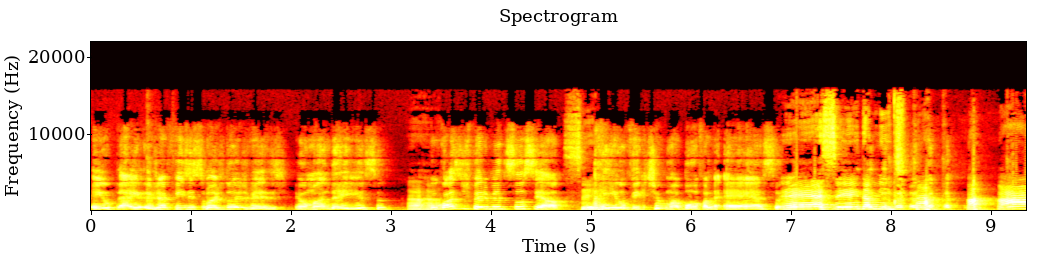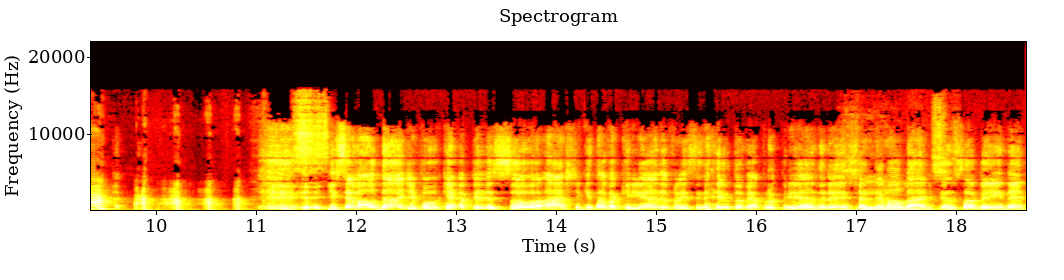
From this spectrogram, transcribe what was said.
eu, eu já fiz isso umas duas vezes. Eu mandei isso. Foi quase um experimento social. Sei. Aí eu vi que tinha uma boa, falei, é essa. É essa, e ainda me. Isso é maldade, porque a pessoa acha que tava criando, eu falei assim, eu tô me apropriando, né? Isso é até maldade pensar bem, né?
